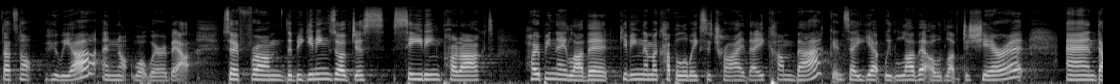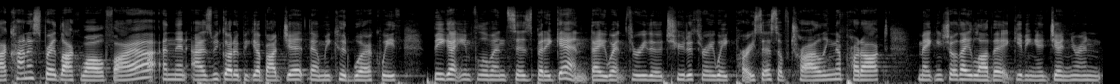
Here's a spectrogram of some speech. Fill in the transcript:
that's not who we are and not what we're about. So from the beginnings of just seeding product, hoping they love it, giving them a couple of weeks to try. They come back and say, Yep, we love it. I would love to share it. And that kind of spread like wildfire. And then as we got a bigger budget, then we could work with bigger influencers. But again, they went through the two to three week process of trialing the product, making sure they love it, giving a genuine,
